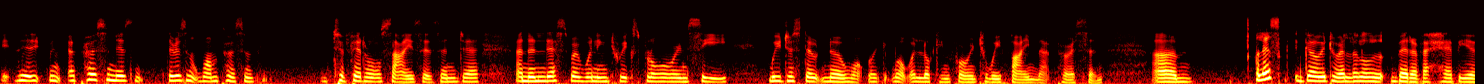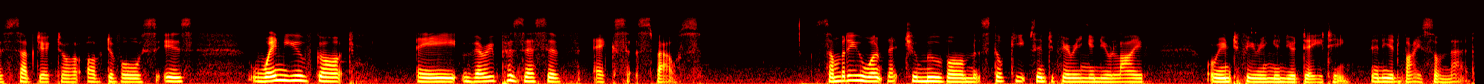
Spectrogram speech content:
it, a person isn't, there isn't one person f- to fit all sizes. And, uh, and unless we're willing to explore and see, we just don't know what we're, what we're looking for until we find that person. Um, let's go into a little bit of a heavier subject of, of divorce is when you've got a very possessive ex-spouse somebody who won't let you move on that still keeps interfering in your life or interfering in your dating any advice on that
